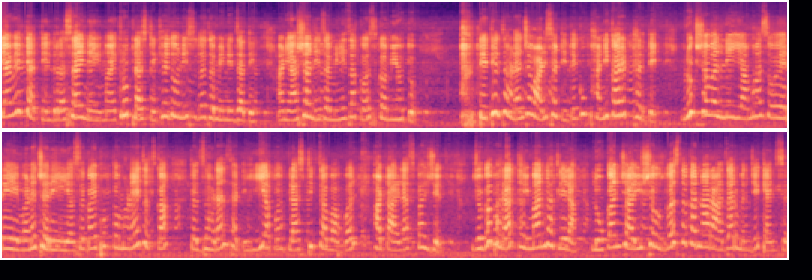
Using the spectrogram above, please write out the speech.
त्यावेळी त्यातील रसायने मायक्रोप्लास्टिक हे दोन्ही सुद्धा जमिनीत जाते आणि अशाने जमिनीचा कस कमी होतो. तेथील झाडांच्या वाढीसाठी ते खूप हानिकारक ठरते. वृक्षवल्ली याम्हा सोयरे वनचरे असं काही फक्त म्हणायचंच का? त्या झाडांसाठीही आपण प्लास्टिकचा वापर हा टाळलाच पाहिजे. जगभरात थैमान घातलेला लोकांचे आयुष्य उद्ध्वस्त करणारा आजार म्हणजे कॅन्सर.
